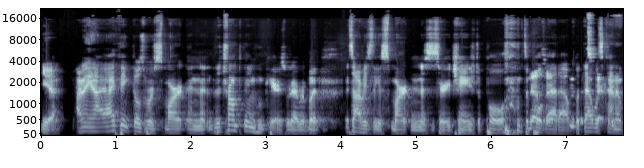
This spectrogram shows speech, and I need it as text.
Yeah, I mean, I, I, think those were smart, and the Trump thing, who cares, whatever. But it's obviously a smart and necessary change to pull to That's pull that out. But That's that was right. kind of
